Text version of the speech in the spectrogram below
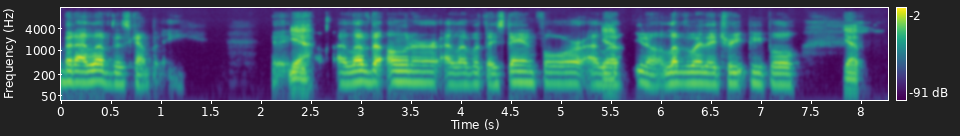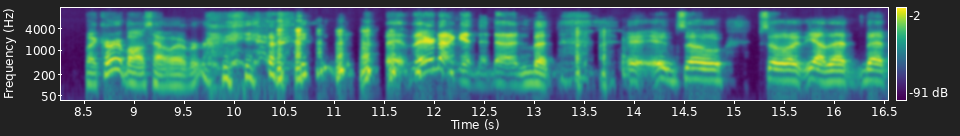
"But I love this company." Yeah. I love the owner. I love what they stand for. I Yep. love, you know, I love the way they treat people. Yep. My current boss, however, they- they're not getting it done. But and so, so uh, yeah, that that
